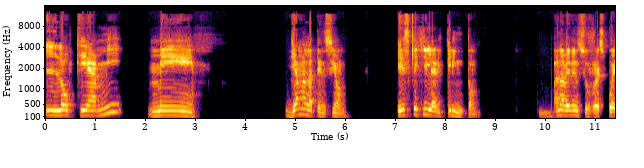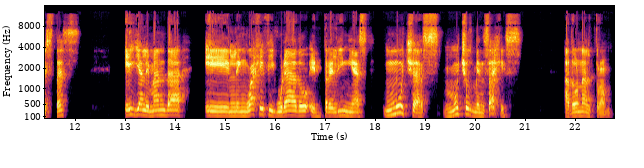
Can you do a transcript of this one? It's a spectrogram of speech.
lo que a mí me llama la atención es que Hillary Clinton, van a ver en sus respuestas, ella le manda en lenguaje figurado, entre líneas, muchas, muchos mensajes a Donald Trump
